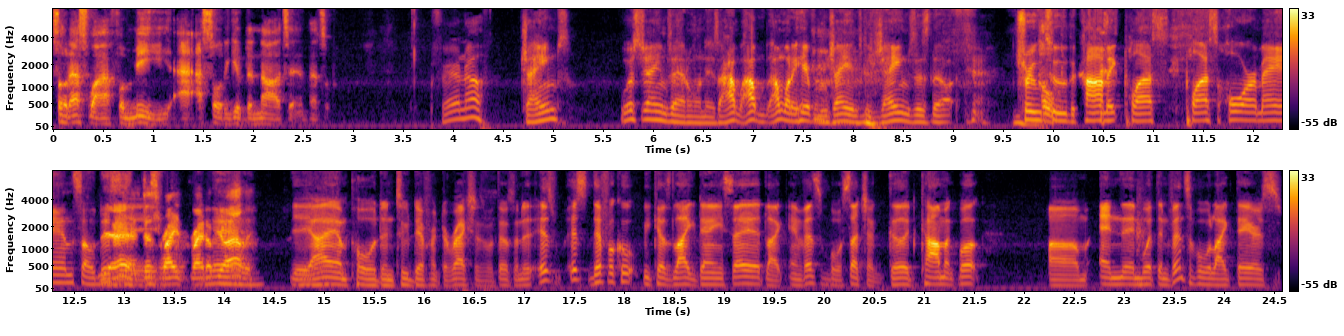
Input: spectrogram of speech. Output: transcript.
So that's why, for me, I, I sort of give the nod to Invincible. Fair enough. James, what's James at on this? I I, I want to hear from James because James is the true Hope. to the comic plus plus horror man. So this yeah, is just right, right up your alley. Yeah, I am pulled in two different directions with this one. It's it's difficult because, like Dane said, like Invincible is such a good comic book, um, and then with Invincible, like there's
